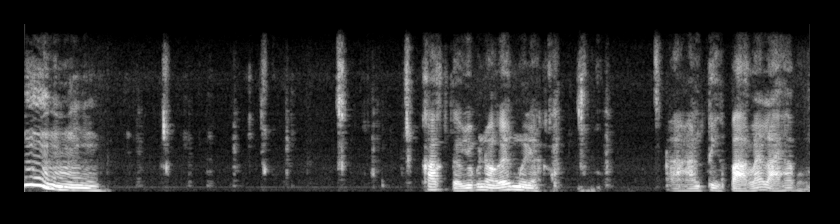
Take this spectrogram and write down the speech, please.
อืม คักเดี๋ยวอยู่พี่น้องเอ้ยมือเนี่ยอาหารติดปากหลายๆครับผม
